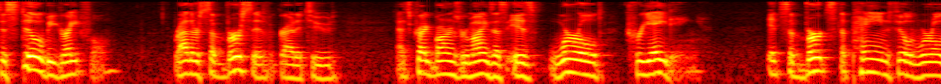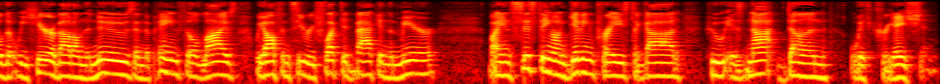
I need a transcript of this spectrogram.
to still be grateful. Rather, subversive gratitude, as Craig Barnes reminds us, is world creating. It subverts the pain filled world that we hear about on the news and the pain filled lives we often see reflected back in the mirror by insisting on giving praise to God who is not done with creation.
